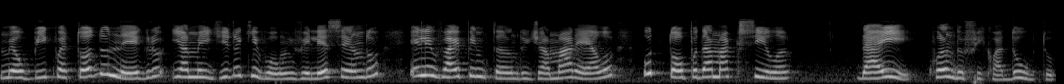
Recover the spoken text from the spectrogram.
meu bico é todo negro e à medida que vou envelhecendo, ele vai pintando de amarelo o topo da maxila. Daí, quando fico adulto,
